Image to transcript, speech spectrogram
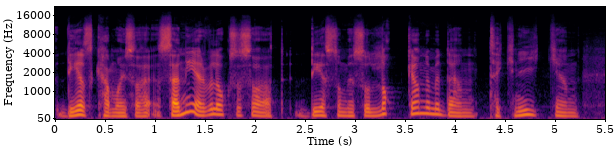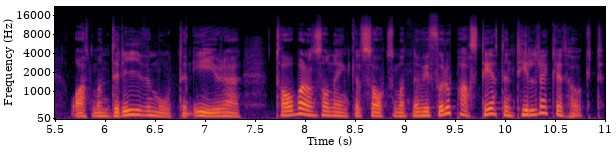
dels kan man ju säga, sen är det väl också så att det som är så lockande med den tekniken och att man driver mot den är ju det här. Ta bara en sån enkel sak som att när vi får upp hastigheten tillräckligt högt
